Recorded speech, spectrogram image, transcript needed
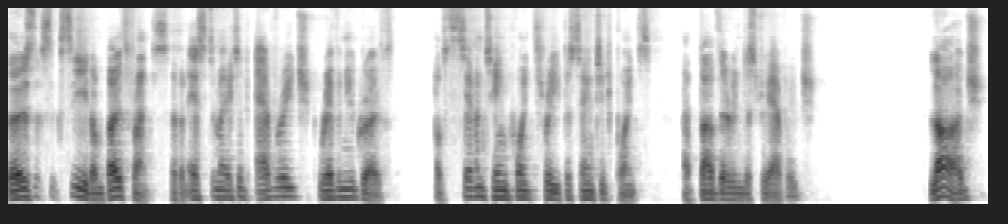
Those that succeed on both fronts have an estimated average revenue growth of 17.3 percentage points above their industry average. Large,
